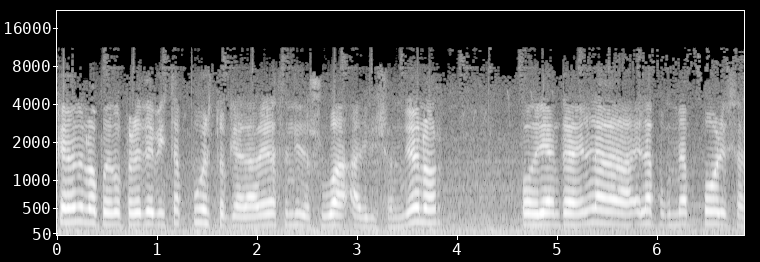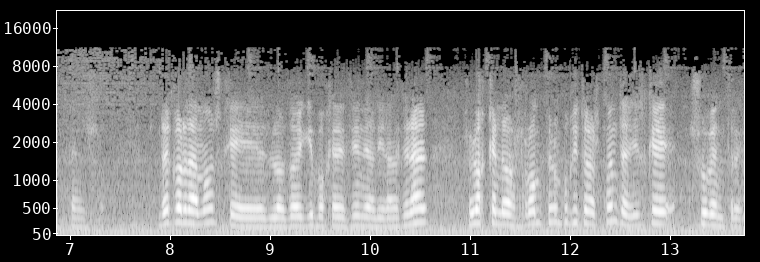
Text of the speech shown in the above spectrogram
que no lo podemos perder de vista, puesto que al haber ascendido su A a División de Honor, podría entrar en la, en la pugna por ese ascenso. Recordamos que los dos equipos que descienden a Liga Nacional son los que nos rompen un poquito las cuentas, y es que suben tres.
